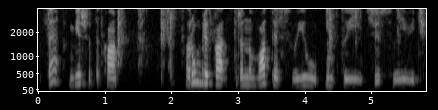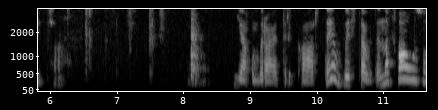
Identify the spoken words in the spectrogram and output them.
Це більше така рубрика тренувати свою інтуїцію, свої відчуття. Я обираю три карти, ви ставите на паузу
